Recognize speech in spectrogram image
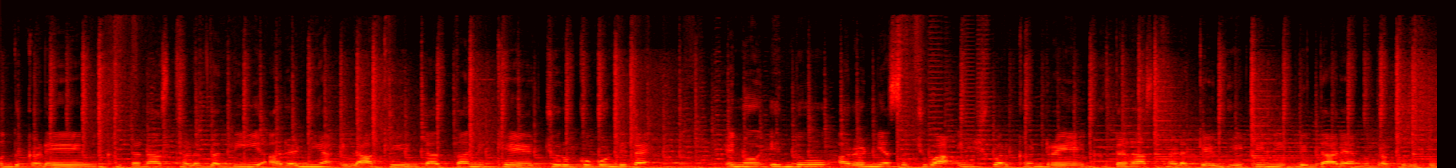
ಒಂದು ಕಡೆ ಘಟನಾ ಸ್ಥಳದಲ್ಲಿ ಅರಣ್ಯ ಇಲಾಖೆಯಿಂದ ತನಿಖೆ ಚುರುಕುಗೊಂಡಿದೆ. ಇನ್ನು ಇಂದು ಅರಣ್ಯ ಸಚಿವ ಈಶ್ವರ್ ಖಂಡ್ರೆ ಘಟನಾ ಸ್ಥಳಕ್ಕೆ ಭೇಟಿ ನೀಡಲಿದ್ದಾರೆ ಅನ್ನೋದರ ಕುರಿತು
